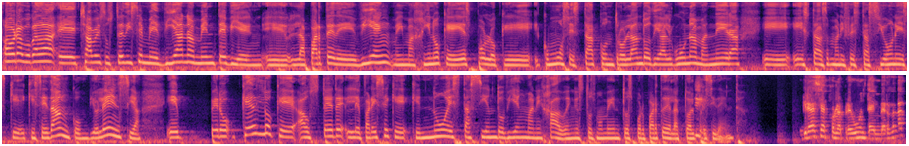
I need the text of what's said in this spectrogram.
Ahora, abogada eh, Chávez, usted dice medianamente bien. Eh, la parte de bien, me imagino que es por lo que, cómo se está controlando de alguna manera eh, estas manifestaciones que, que, se dan con violencia. Pero, ¿qué es lo que a usted le parece que, que no está siendo bien manejado en estos momentos por parte de la actual presidenta? Gracias por la pregunta, en verdad,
